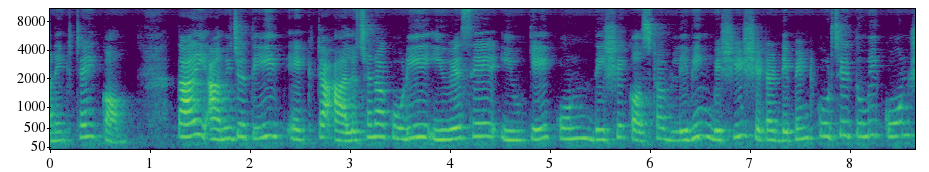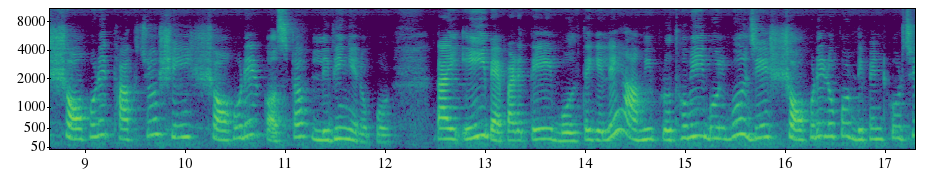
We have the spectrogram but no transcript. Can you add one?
অনেকটাই কম। তাই আমি যদি একটা আলোচনা করি ইউএসএ, ইউকে, কোন দেশে কস্ট অফ লিভিং বেশি সেটা ডিপেন্ড করছে তুমি কোন শহরে থাকছো সেই শহরের কস্ট অফ লিভিংয়ের ওপর। তাই এই ব্যাপারেতে বলতে গেলে আমি প্রথমেই বলব যে শহরের ওপর ডিপেন্ড করছে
